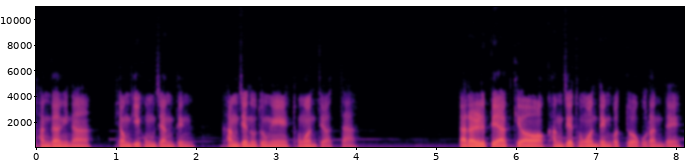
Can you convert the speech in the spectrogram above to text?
탄강이나 병기 공장 등 강제 노동에 동원되었다. 나라를 빼앗겨 강제 동원된 것도 억울한데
